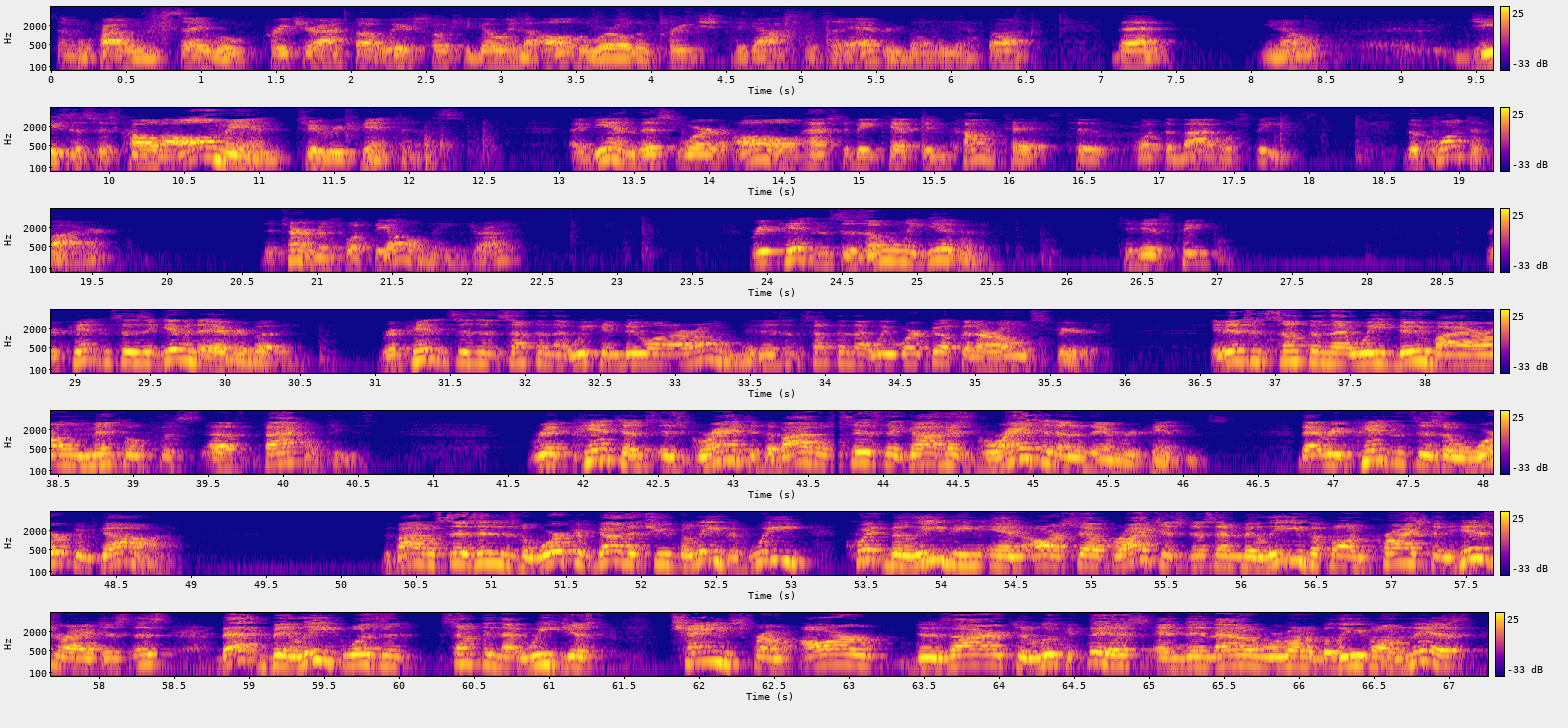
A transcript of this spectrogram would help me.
Some will probably say, well, preacher, I thought we were supposed to go into all the world and preach the gospel to everybody. I thought that, you know, Jesus has called all men to repentance. Again, this word all has to be kept in context to what the Bible speaks. The quantifier determines what the all means, right? Repentance is only given to His people. Repentance isn't given to everybody. Repentance isn't something that we can do on our own. It isn't something that we work up in our own spirit. It isn't something that we do by our own mental uh, faculties. Repentance is granted. The Bible says that God has granted unto them repentance. That repentance is a work of God. The Bible says it is the work of God that you believe. If we quit believing in our self-righteousness and believe upon Christ and His righteousness, that belief wasn't something that we just changed from our desire to look at this and then now we're going to believe on this.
